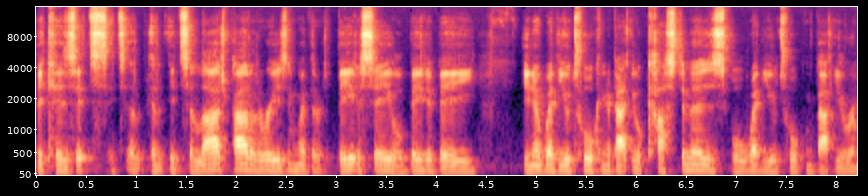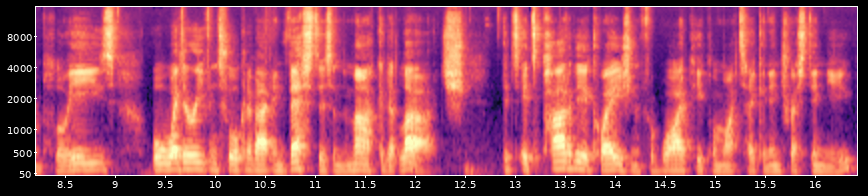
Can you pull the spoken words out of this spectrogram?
because it's it's a it's a large part of the reason whether it's B two C or B two B, you know, whether you're talking about your customers or whether you're talking about your employees or whether you're even talking about investors and the market at large. It's, it's part of the equation for why people might take an interest in you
